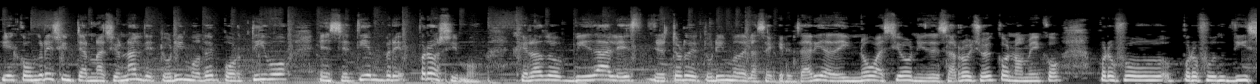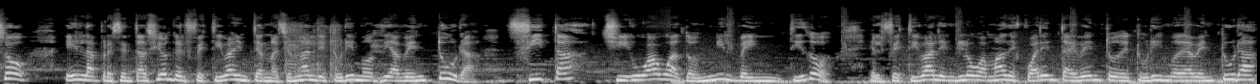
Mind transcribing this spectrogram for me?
y el Congreso Internacional de Turismo Deportivo en septiembre próximo. Gerardo Vidales, director de turismo de la Secretaría de Innovación y Desarrollo Económico, profundizó en la presentación del Festival Internacional de Turismo de Aventura, FITA Chihuahua 2022. El festival engloba más de 40 eventos de turismo de aventura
